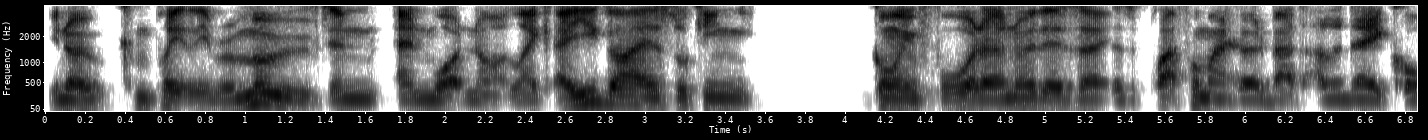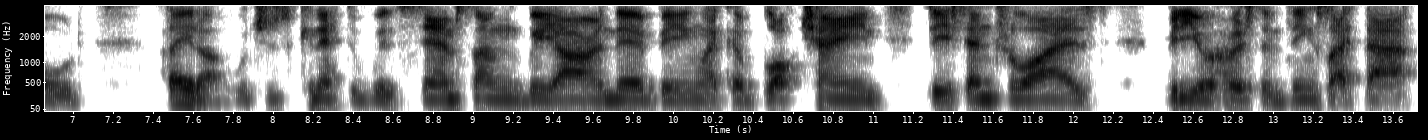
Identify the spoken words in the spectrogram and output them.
you know completely removed and and whatnot. Like, are you guys looking going forward? I know there's a there's a platform I heard about the other day called Theta, which is connected with Samsung VR, and they're being like a blockchain, decentralized video host and things like that.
